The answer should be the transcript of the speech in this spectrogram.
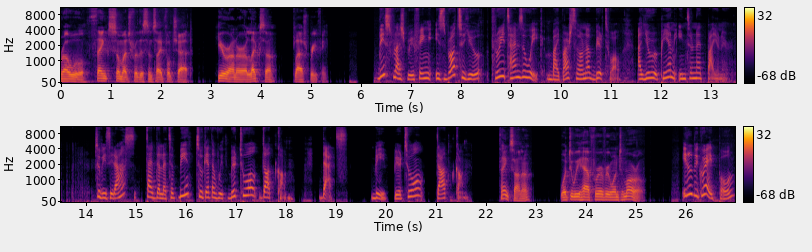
Raul, thanks so much for this insightful chat here on our Alexa Flash Briefing. This flash briefing is brought to you three times a week by Barcelona Virtual, a European internet pioneer. To visit us, type the letter B together with virtual.com. That's bvirtual.com. Thanks, Anna. What do we have for everyone tomorrow? It'll be great, Paul.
